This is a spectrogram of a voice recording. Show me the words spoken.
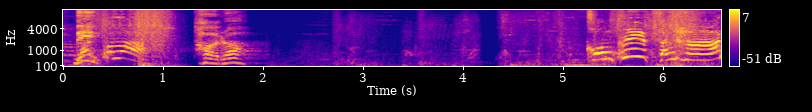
บดีทาร่าคมคลิปสังหาร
